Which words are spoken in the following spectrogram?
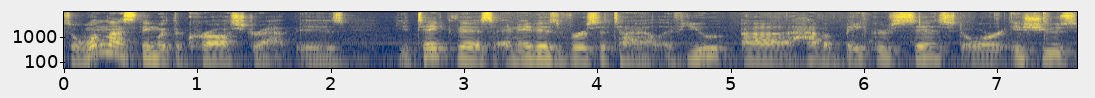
So one last thing with the cross strap is you take this and it is versatile. If you uh, have a Baker's cyst or issues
